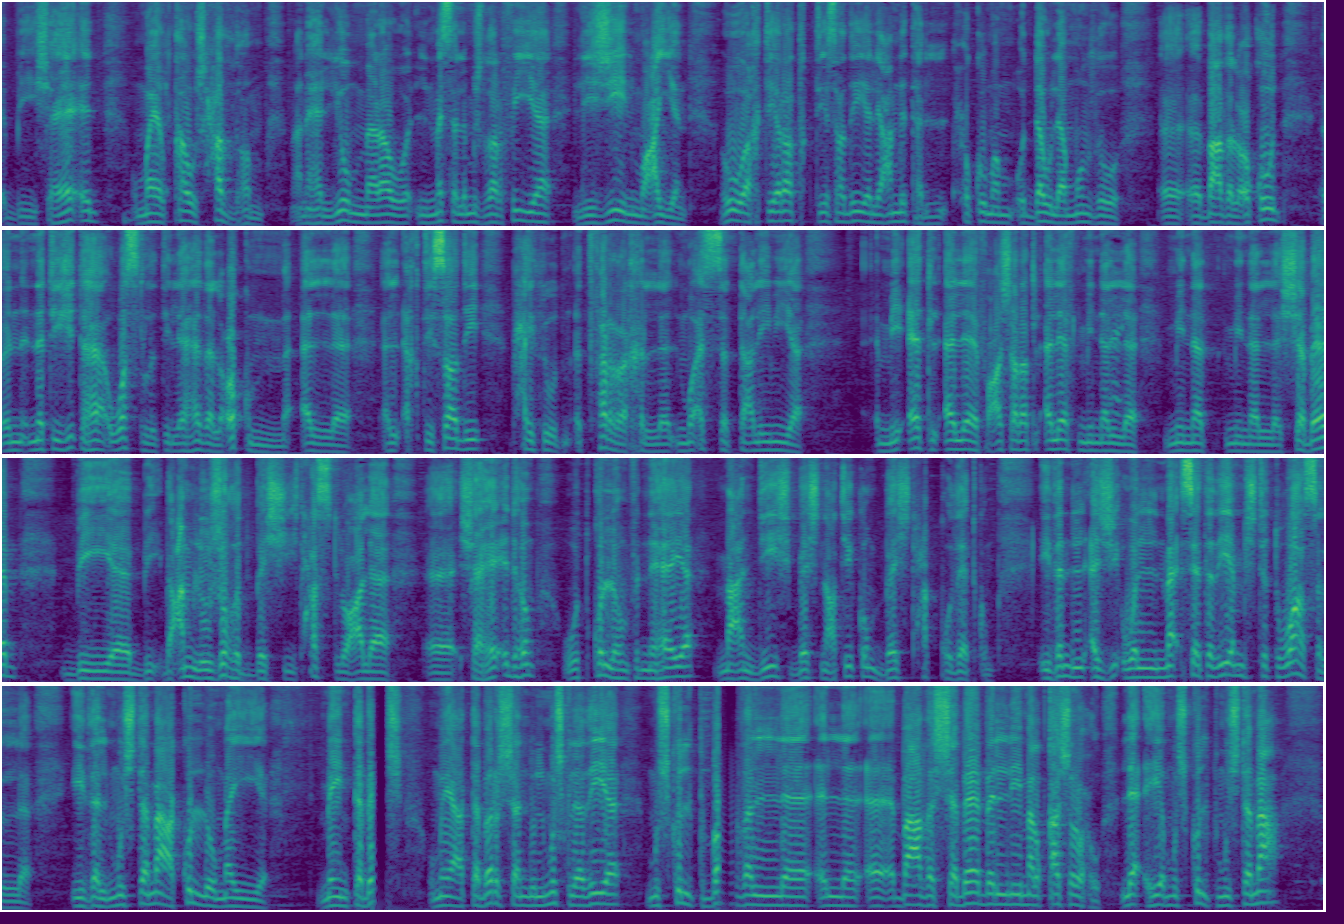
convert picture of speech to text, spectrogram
بشهائد وما يلقاوش حظهم. معناها اليوم راهو المسألة مش ظرفية لجيل معين. هو اختيارات اقتصادية اللي عملتها الحكومة والدولة منذ آه، آه، بعض العقود. نتيجتها وصلت إلى هذا العقم الاقتصادي بحيث تفرخ المؤسسة التعليمية مئات الآلاف وعشرات الآلاف من ال من من الشباب بيعملوا جهد باش يتحصلوا على آه، شهائدهم وتقول لهم في النهاية ما عنديش باش نعطيكم باش تحققوا ذاتكم. اذا الأج... والمأساة هذه مش تتواصل. إذا المجتمع كله ما ي... ما ينتبهش وما يعتبرش انه المشكلة دي مشكله بعض ال ال بعض الشباب اللي ما لقاش روحه. لا هي مشكله مجتمع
